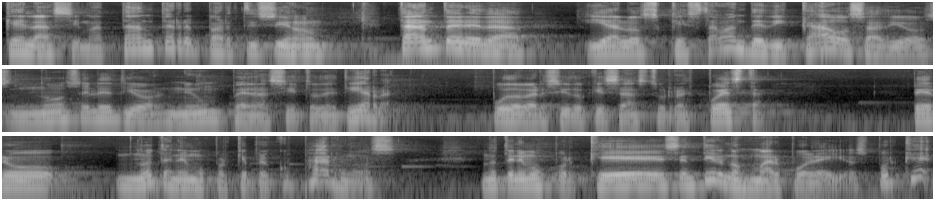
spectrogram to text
qué lástima, tanta repartición, tanta heredad, y a los que estaban dedicados a Dios no se les dio ni un pedacito de tierra pudo haber sido quizás tu respuesta. Pero no tenemos por qué preocuparnos, no tenemos por qué sentirnos mal por ellos. ¿Por qué?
